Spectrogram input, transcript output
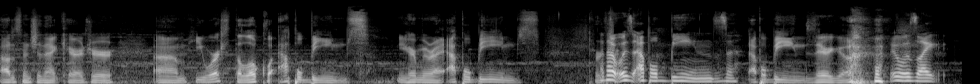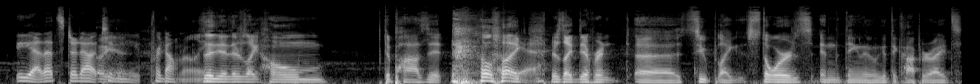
I'll just mention that character. Um, he works at the local Apple Beams. You hear me right? Apple Beams. I thought it was apple beans. Apple Beans. There you go. It was like, yeah, that stood out Oh, to yeah. me predominantly. So, yeah, there's like home deposit like yeah. there's like different uh soup like stores in the thing that will get the copyrights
